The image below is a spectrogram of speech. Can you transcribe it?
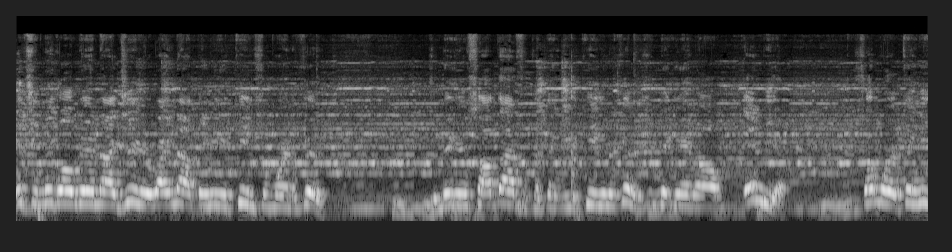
It's a nigga over there in Nigeria right now think he a king somewhere in the village. The nigga in South Africa think he a king in the village. The nigga in um, India somewhere think he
